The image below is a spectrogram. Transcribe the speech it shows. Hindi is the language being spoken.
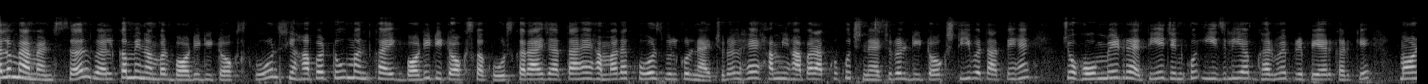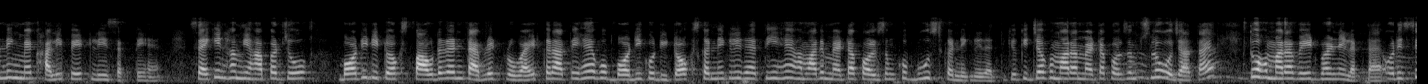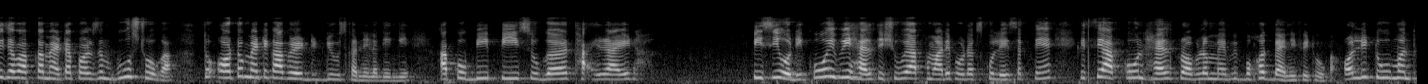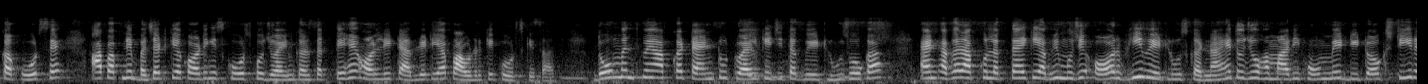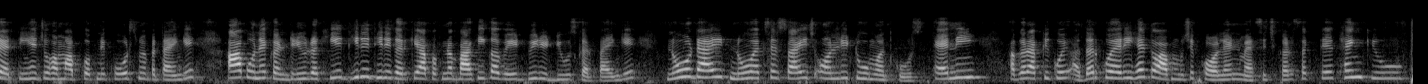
Hello ma'am and sir welcome in number body detox course यहाँ पर टू मंथ का एक बॉडी डिटॉक्स का कोर्स कराया जाता है। हमारा कोर्स बिल्कुल नेचुरल है। हम यहाँ पर आपको कुछ नेचुरल डिटॉक्स टी बताते हैं, जो होममेड रहती है, जिनको ईजिली आप घर में प्रिपेयर करके मॉर्निंग में खाली पेट ले सकते हैं। सेकेंड हम यहाँ पर जो body detox powder and tablet provide कराते हैं, वो बॉडी को डिटॉक्स करने के लिए रहती हैं, हमारे मेटाबॉलिज्म को बूस्ट करने के लिए रहती है, क्योंकि जब हमारा मेटापॉलिज्म स्लो हो जाता है तो हमारा वेट बढ़ने लगता है, और इससे जब आपका मेटापॉलिज्म बूस्ट होगा तो ऑटोमेटिक आप वेट रिड्यूस करने लगेंगे। आपको बीपी शुगर थायराइड पीसीओडी कोई भी हेल्थ इशू है, आप हमारे प्रोडक्ट्स को ले सकते हैं। इससे आपको उन हेल्थ प्रॉब्लम में भी बहुत बेनिफिट होगा। ओनली टू मंथ का कोर्स है। आप अपने बजट के अकॉर्डिंग इस कोर्स को ज्वाइन कर सकते हैं ओनली टैबलेट या पाउडर के कोर्स के साथ। दो मंथ में आपका टेन टू ट्वेल्व के तक वेट लूज़ होगा। एंड अगर आपको लगता है कि अभी मुझे और भी वेट लूज़ करना है तो जो हमारी होम मेड डिटॉक्स टी रहती हैं, जो हम आपको अपने कोर्स में बताएँगे, आप उन्हें कंटिन्यू रखिए। धीरे धीरे करके आप अपना बाकी का वेट भी रिड्यूस कर पाएँगे। No diet no exercise only two month course any अगर आपकी कोई अदर क्वेरी है तो आप मुझे कॉल एंड मैसेज कर सकते हैं। Thank you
